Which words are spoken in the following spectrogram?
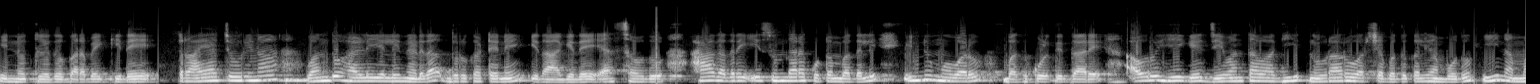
ಇನ್ನು ತಿಳಿದು ಬರಬೇಕಿದೆ. ರಾಯಚೂರಿನ ಒಂದು ಹಳ್ಳಿಯಲ್ಲಿ ನಡೆದ ದುರ್ಘಟನೆ ಇದಾಗಿದೆ. ಎಸ್, ಹೌದು. ಹಾಗಾದರೆ ಈ ಸುಂದರ ಕುಟುಂಬದಲ್ಲಿ ಇನ್ನು ಮೂವರು ಬದುಕುಳಿದಿದ್ದಾರೆ. ಅವರು ಹೀಗೆ ಜೀವಂತವಾಗಿ ನೂರಾರು ವರ್ಷ ಬದುಕಲಿ ಎಂಬುದು ಈ ನಮ್ಮ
